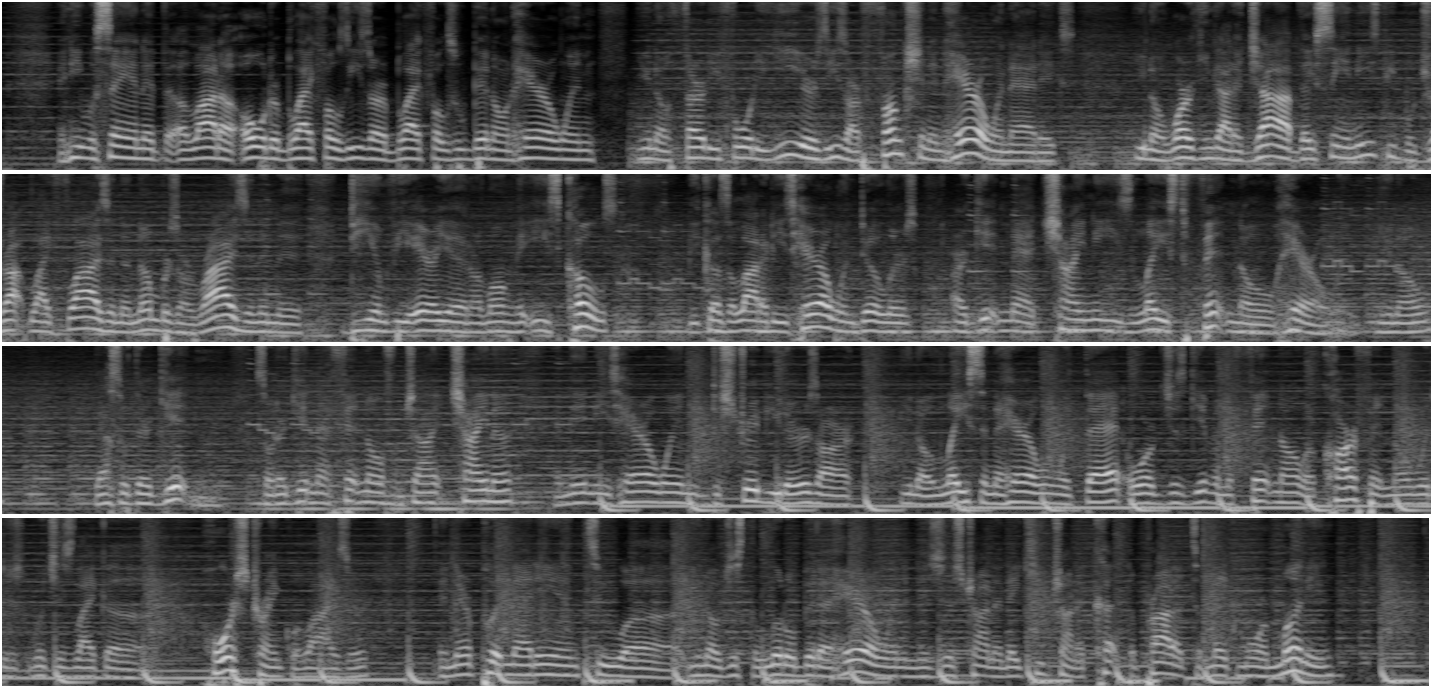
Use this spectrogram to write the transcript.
And he was saying that a lot of older black folks, these are black folks who've been on heroin, you know, 30, 40 years. These are functioning heroin addicts, you know, working, got a job. They seeing these people drop like flies and the numbers are rising in the DMV area and along the East Coast because a lot of these heroin dealers are getting that Chinese laced fentanyl heroin, you know. That's what they're getting. So they're getting that fentanyl from China, and then these heroin distributors are, you know, lacing the heroin with that, or just giving the fentanyl or carfentanil, which is, which is like a horse tranquilizer, and they're putting that into, uh, you know, just a little bit of heroin, and it's just trying to, they keep trying to cut the product to make more money.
